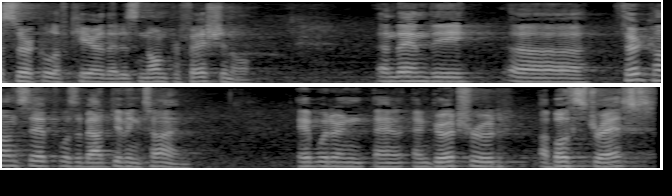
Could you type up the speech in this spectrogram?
a circle of care that is non professional. And then the uh, third concept was about giving time. Edward and, and, Gertrude are both stressed.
